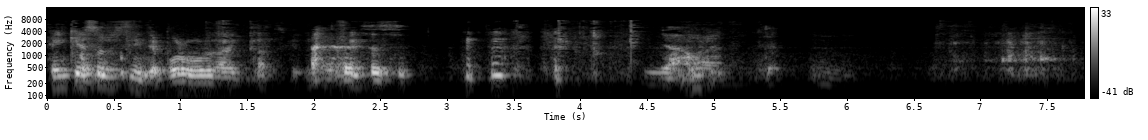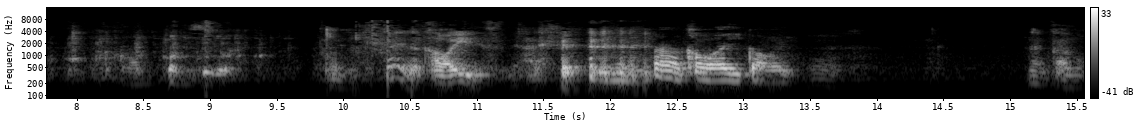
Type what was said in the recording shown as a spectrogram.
変形するシーンでボロボロ泣いてたんですけど、ね、いや、ほら、本当にすごい。機械が可愛い。ですね、あれ。ああ、かわいいかわいい。なんかあの、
